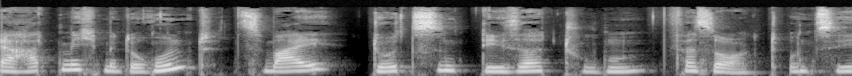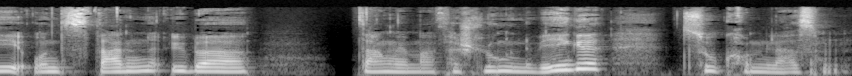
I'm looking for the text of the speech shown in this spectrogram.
er hat mich mit rund zwei Dutzend dieser Tuben versorgt und sie uns dann über, sagen wir mal, verschlungene Wege zukommen lassen.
